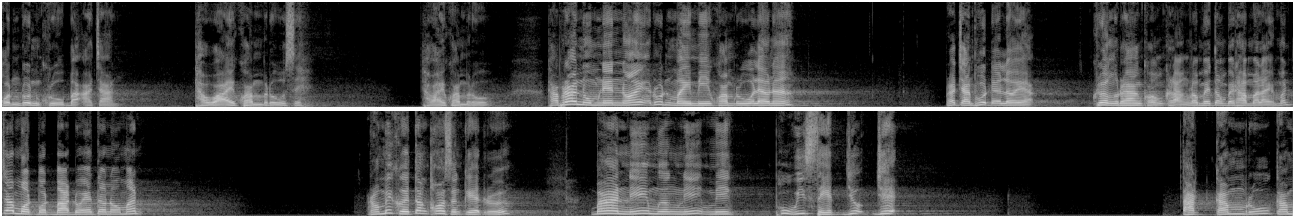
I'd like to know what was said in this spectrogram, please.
คนรุ่นครูบาอาจารย์ ถวายความรู้สิถวายความรู้ ถ้าพระหนุ่มเนนน้อยรุ่นใหม่มีความรู้แล้วนะ พระอาจารย์พูดได้เลยอะเครื่องรางของขลังเราไม่ต้องไปทำอะไร มันจะหมดบทบาทโดยอัตโนมัติ เราไม่เคยตั้งข้อสังเกตหรือ บ้านนี้เมืองนี้มีผู้วิเศษเยอะแยะ ตัดกรรมรู้กรรม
